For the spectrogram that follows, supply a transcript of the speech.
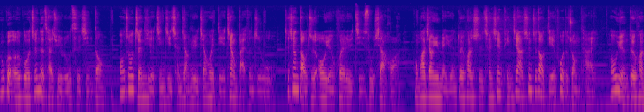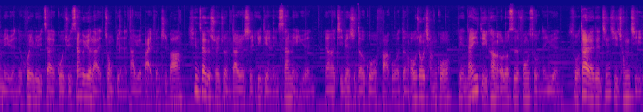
如果俄国真的采取如此行动，欧洲整体的经济成长率将会跌降百分之五，这将导致欧元汇率急速下滑，恐怕将与美元兑换时呈现平价甚至到跌破的状态。欧元兑换美元的汇率在过去三个月来重贬了大约百分之八，现在的水准大约是一点零三美元。然而，即便是德国、法国等欧洲强国，也难以抵抗俄罗斯封锁能源所带来的经济冲击。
